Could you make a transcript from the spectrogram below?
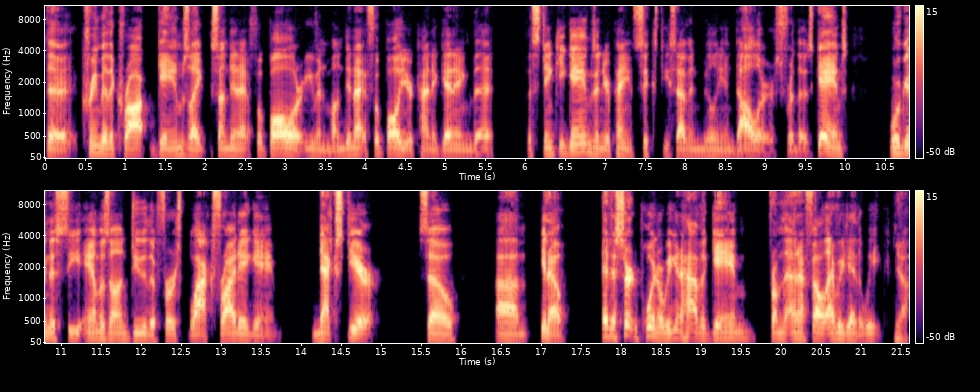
the cream of the crop games like Sunday night football or even Monday night football, you're kind of getting the the stinky games and you're paying 67 million dollars for those games. We're going to see Amazon do the first Black Friday game next year. So, um, you know, at a certain point, are we going to have a game from the NFL every day of the week? Yeah.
